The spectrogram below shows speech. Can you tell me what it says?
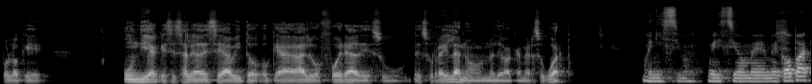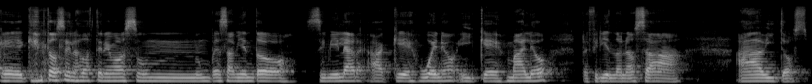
por lo que un día que se salga de ese hábito o que haga algo fuera de su, de su regla no, no le va a cambiar su cuerpo. Buenísimo, buenísimo. Me, copa que, entonces los dos tenemos un, pensamiento similar a qué es bueno y qué es malo, refiriéndonos a, hábitos.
